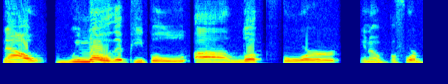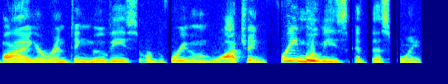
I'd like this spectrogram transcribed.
Now, we know that people uh, look for you know, before buying or renting movies or before even watching free movies at this point,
